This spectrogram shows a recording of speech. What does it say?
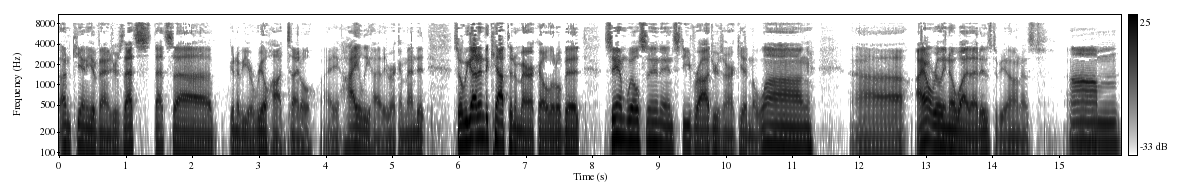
Uncanny Avengers. That's that's uh, going to be a real hot title. I highly highly recommend it. So we got into Captain America a little bit. Sam Wilson and Steve Rogers aren't getting along. Uh, I don't really know why that is, to be honest. Um,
